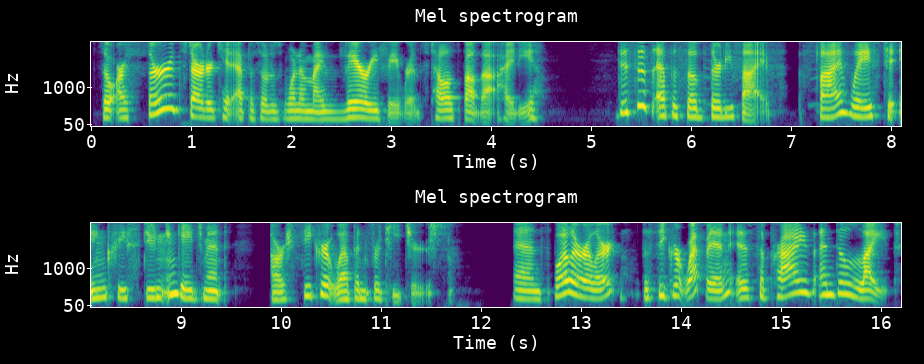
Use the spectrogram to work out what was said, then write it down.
So, our third starter kit episode is one of my very favorites. Tell us about that, Heidi. This is episode 35 Five Ways to Increase Student Engagement Our Secret Weapon for Teachers. And spoiler alert, the secret weapon is surprise and delight.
